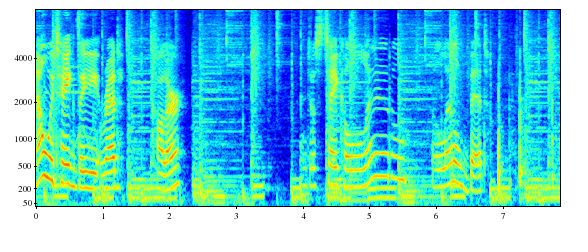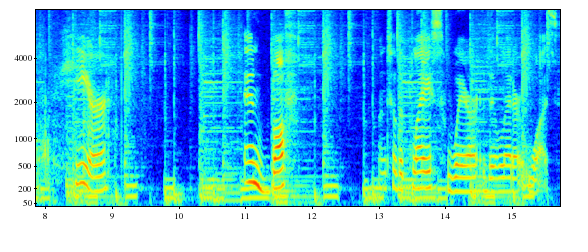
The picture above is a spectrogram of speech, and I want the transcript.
Now we take the red color and just take a little, a little bit here and buff into the place where the letter was.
